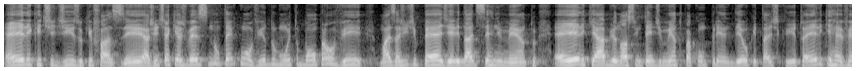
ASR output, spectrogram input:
é Ele que te diz o que fazer. A gente aqui às vezes não tem com ouvido muito bom para ouvir, mas a gente pede, Ele dá discernimento, é Ele que abre o nosso entendimento para compreender o que está escrito, é Ele que revela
